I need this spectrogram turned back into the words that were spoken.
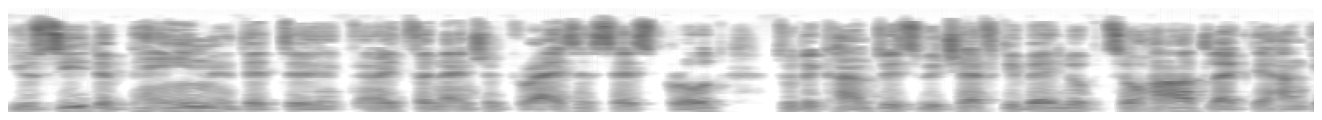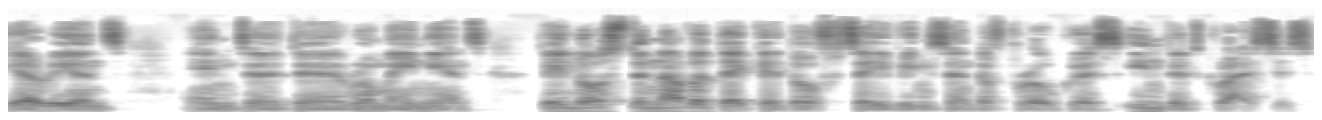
you see the pain that the great financial crisis has brought to the countries which have developed so hard, like the Hungarians and uh, the Romanians. They lost another decade of savings and of progress in that crisis.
